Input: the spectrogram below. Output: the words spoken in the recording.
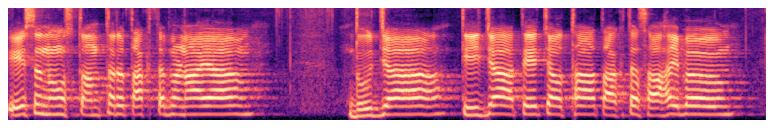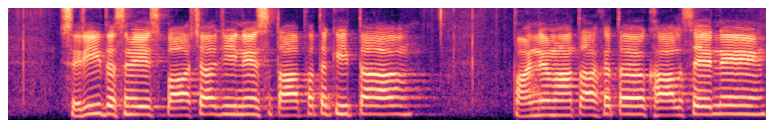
ਇਸ ਨੂੰ ਸੁਤੰਤਰ ਤਖਤ ਬਣਾਇਆ। ਦੂਜਾ, ਤੀਜਾ ਅਤੇ ਚੌਥਾ ਤਖਤ ਸਾਹਿਬ ਸ੍ਰੀ ਦਸਵੇਂ ਪਾਤਸ਼ਾਹ ਜੀ ਨੇ ਸਥਾਪਿਤ ਕੀਤਾ। ਪੰਜਵਾਂ ਤਖਤ ਖਾਲਸੇ ਨੇ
